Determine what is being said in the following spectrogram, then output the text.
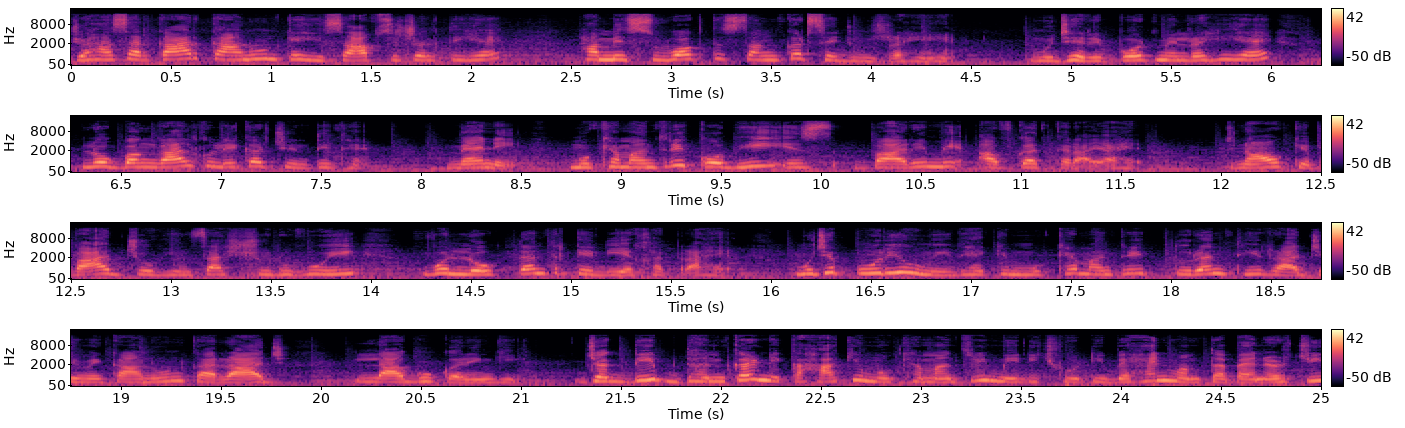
जहाँ सरकार कानून के हिसाब से चलती है। हम इस वक्त संकट से जूझ रहे हैं। मुझे रिपोर्ट मिल रही है, लोग बंगाल को लेकर चिंतित हैं। मैंने मुख्यमंत्री को भी इस बारे में अवगत कराया है। चुनाव के बाद जो हिंसा शुरू हुई, वो लोकतंत्र के लिए खतरा है। मुझे पूरी उम्मीद है कि मुख्यमंत्री तुरंत ही राज्य में कानून का राज लागू करेंगी। जगदीप धनकर ने कहा कि मुख्यमंत्री मेरी छोटी बहन ममता बनर्जी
